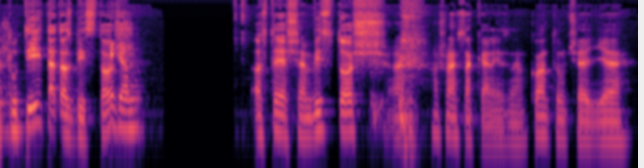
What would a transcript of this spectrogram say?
nem. tuti, tehát az biztos. Igen. Az teljesen biztos. Most már ezt meg kell néznem. Quantum Chedje.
